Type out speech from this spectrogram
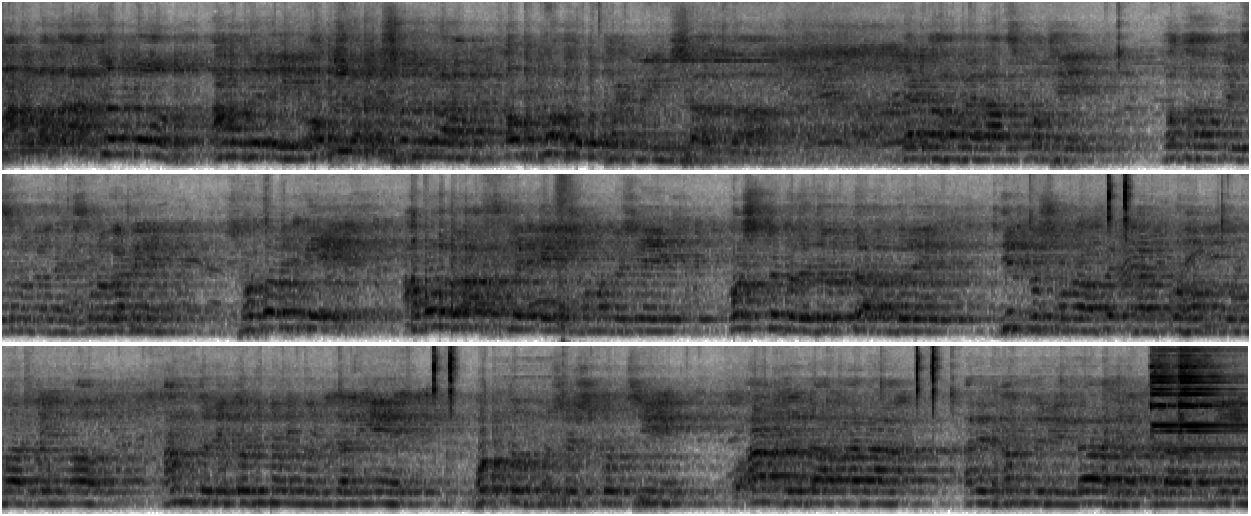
মানবতার জন্য আমাদের এই অবিরত সংগ্রাম অব্যাহত থাকবে ইনশাআল্লাহ। দেখা হবে রাজপথে, কথা হবে স্লোগানে স্লোগানে। সকলকে আবার আজকের এই সমাবেশে কষ্ট করে যোগদান করে দীর্ঘ সময় অপেক্ষার প্রভাব করবার জন্য আন্তরিক অভিনন্দন জানিয়ে বক্তব্য শেষ করছি। ও আখির দাওয়ানা আলহামদুলিল্লাহ রাব্বিল আলামিন।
